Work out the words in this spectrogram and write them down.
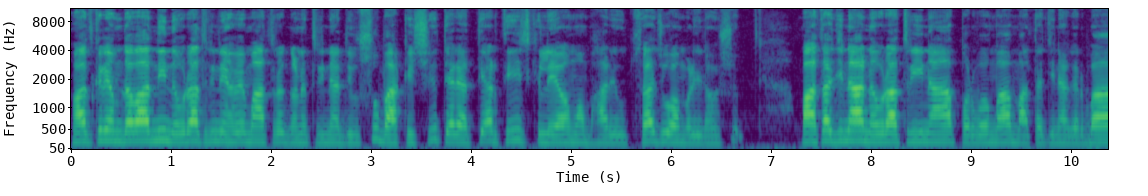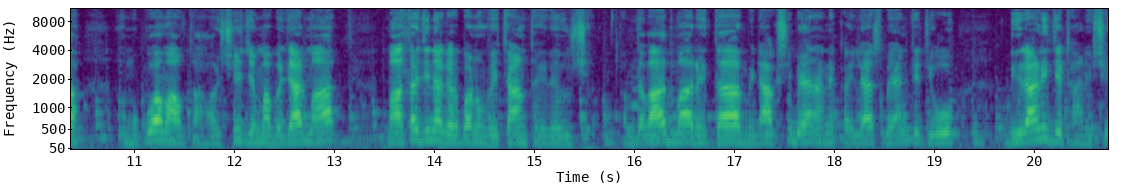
વાત કરીએ અમદાવાદની નવરાત્રિને હવે માત્ર ગણતરીના દિવસો બાકી છે, ત્યારે અત્યારથી જ લેવામાં ભારે ઉત્સાહ જોવા મળી રહ્યો છે. માતાજીના નવરાત્રિના પર્વમાં માતાજીના ગરબા મૂકવામાં આવતા હોય છે, જેમાં બજારમાં માતાજીના ગરબાનું વેચાણ થઈ રહ્યું છે. અમદાવાદમાં રહેતા મીનાક્ષીબેન અને કૈલાસબેન કે જેઓ દિરાણી જેઠાણી છે.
